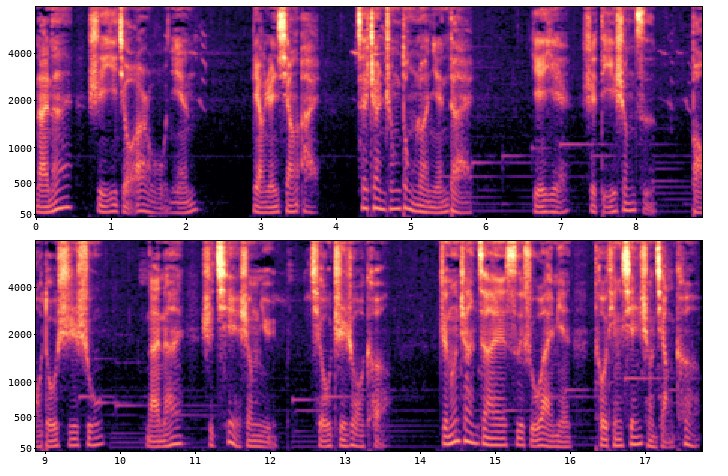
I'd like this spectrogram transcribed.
奶奶是一九二五年，两人相爱，在战争动乱年代。爷爷是嫡生子，饱读诗书；奶奶是妾生女，求知若渴，只能站在私塾外面偷听先生讲课。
